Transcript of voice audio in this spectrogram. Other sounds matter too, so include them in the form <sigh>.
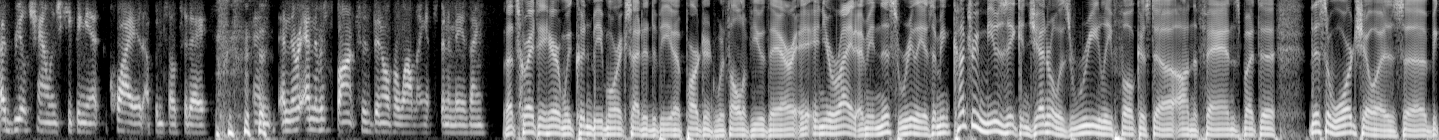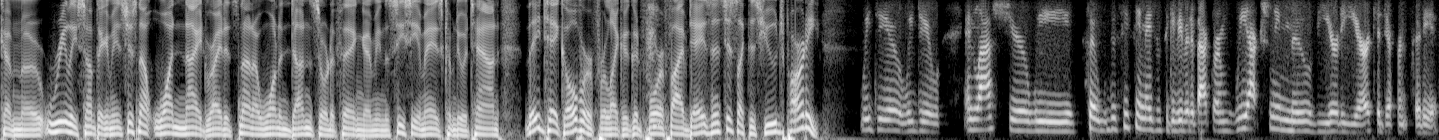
a real challenge keeping it quiet up until today, <laughs> and and the and the response has been overwhelming. It's been amazing. That's great to hear, and we couldn't be more excited to be uh, partnered with all of you there. And you're right. I mean, this really is. I mean, country music in general is really focused uh, on the fans, but uh, this award show has uh, become uh, really something. I mean, it's just not one night, right? It's not a one and done sort of thing. I mean, the CCMAs come to a town, they take over for like a good four or five days, and it's just like this huge party. We do, we do. And last year we, so the CCMA, just to give you a bit of background, we actually move year to year to different cities.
